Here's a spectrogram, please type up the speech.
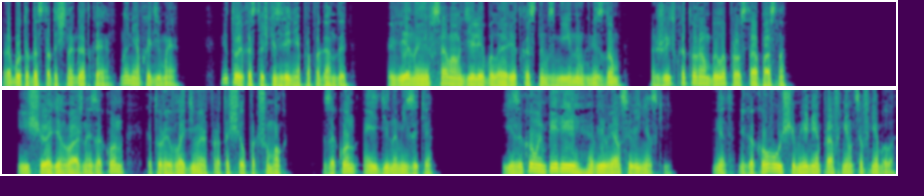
Работа достаточно гадкая, но необходимая. Не только с точки зрения пропаганды. Вена и в самом деле была редкостным змеиным гнездом, жить в котором было просто опасно. Еще один важный закон, который Владимир протащил под шумок – закон о едином языке. Языком империи объявлялся Венецкий. Нет, никакого ущемления прав немцев не было.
